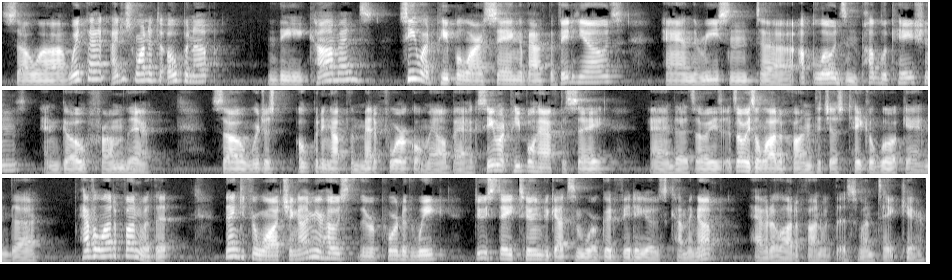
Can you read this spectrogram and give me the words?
So uh, with that, I just wanted to open up the comments, see what people are saying about the videos and the recent uh, uploads and publications, and go from there. So we're just opening up the metaphorical mailbag, seeing what people have to say, and uh, it's always it's always a lot of fun to just take a look and uh, have a lot of fun with it. Thank you for watching. I'm your host, the Report of the Week. Do stay tuned, we got some more good videos coming up. Having a lot of fun with this one. Take care.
